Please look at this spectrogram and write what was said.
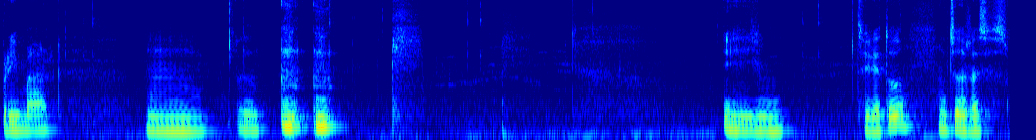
Primark. Mm, sería todo. Muchas gracias.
